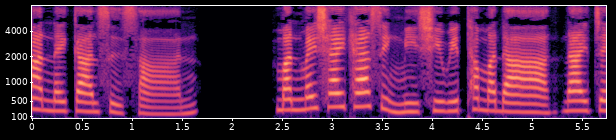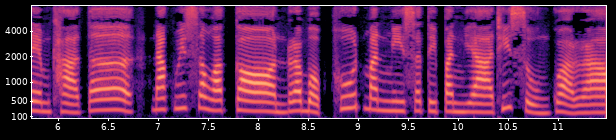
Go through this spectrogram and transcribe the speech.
มันในการสื่อสาร มันไม่ใช่แค่สิ่งมีชีวิตธรรมดา นายเจมส์คาร์เตอร์ นักวิศวกร ระบบพูดมันมีสติปัญญาที่สูงกว่าเรา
